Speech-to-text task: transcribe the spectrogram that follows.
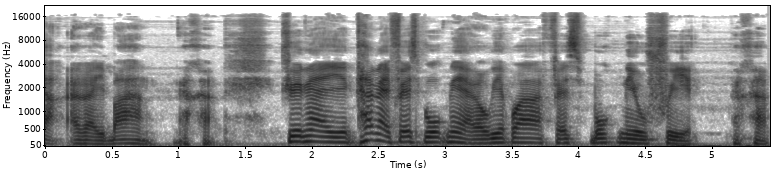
จากอะไรบ้างนะครับ คือในถ้าใน Facebook เนี่ยเราเรียกว่า Facebook New Feed นะครับ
